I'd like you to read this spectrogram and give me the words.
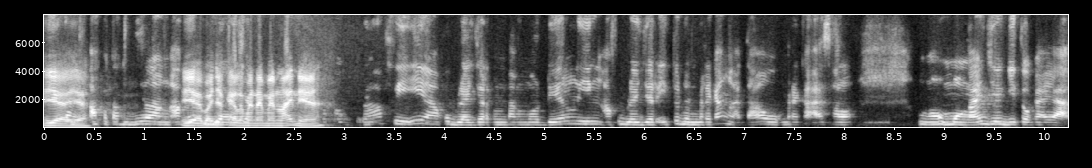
Iya, oh, iya. Aku tadi bilang, aku Iya, banyak elemen-elemen lain ya. Fotografi, iya, aku belajar tentang modeling, aku belajar itu dan mereka nggak tahu, mereka asal ngomong aja gitu kayak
